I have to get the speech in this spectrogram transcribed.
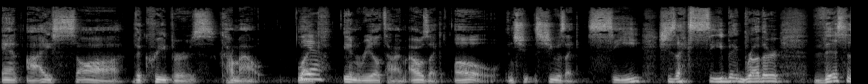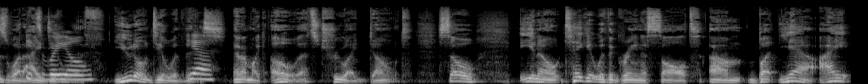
And I saw the creepers come out like Yeah. in real time. I was like, oh. And she, she was like, see? She's like, see, big brother, this is what I deal real. with. You don't deal with this. Yeah. And I'm like, oh, that's true. I don't. So, you know, take it with a grain of salt. Um, but yeah, I,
